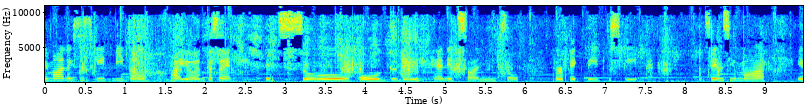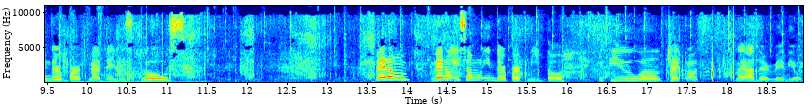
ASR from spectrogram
May mga nagsiskate dito ngayon kasi it's so cold today and it's sunny. So, perfect day to skate. Since yung mga indoor park natin is closed, merong, merong isang indoor park dito. If you will check out my other video,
